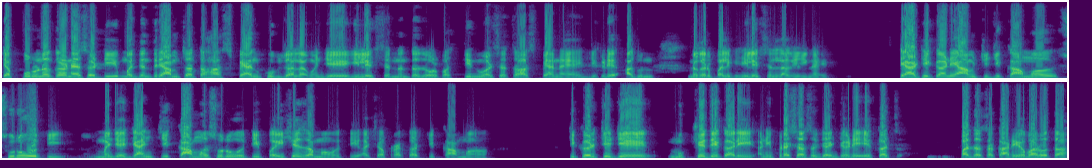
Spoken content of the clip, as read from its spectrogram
त्या पूर्ण करण्यासाठी मध्यंतरी आमचा आता हा स्पॅन खूप झाला. म्हणजे इलेक्शन नंतर जवळपास तीन वर्षाचा हा स्पॅन आहे जिकडे अजून नगरपालिकेची इलेक्शन लागलेली नाहीत. त्या ठिकाणी आमची जी कामं सुरू होती म्हणजे ज्यांची कामं सुरू होती पैसे जमा होती अशा प्रकारची कामं तिकडचे जे मुख्याधिकारी आणि प्रशासक ज्यांच्याकडे एकच पदाचा कार्यभार होता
